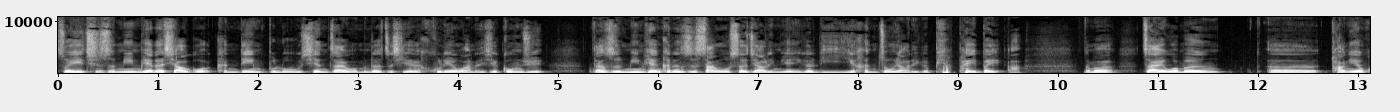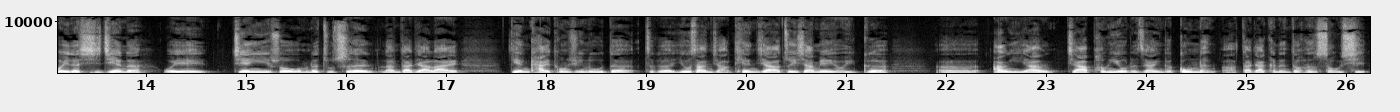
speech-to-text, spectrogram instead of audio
所以，其实名片的效果肯定不如现在我们的这些互联网的一些工具，但是名片可能是商务社交里面一个礼仪很重要的一个配配备啊。那么，在我们呃团年会的席间呢，我也建议说，我们的主持人让大家来点开通讯录的这个右上角添加，最下面有一个呃按一按加朋友的这样一个功能啊，大家可能都很熟悉。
